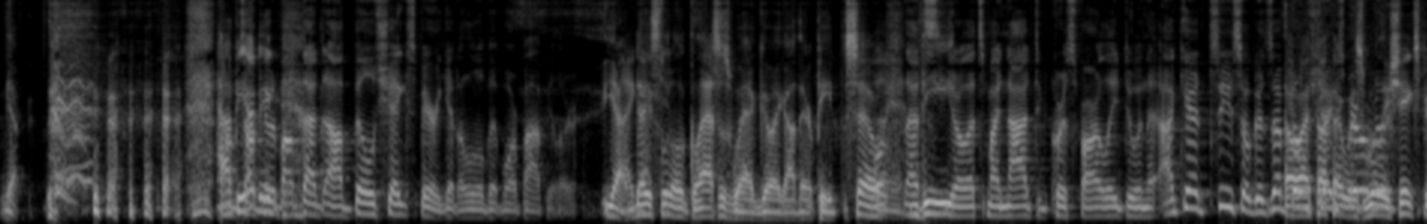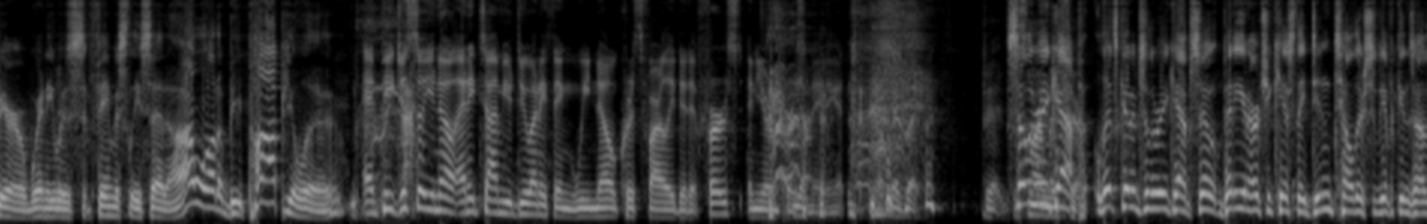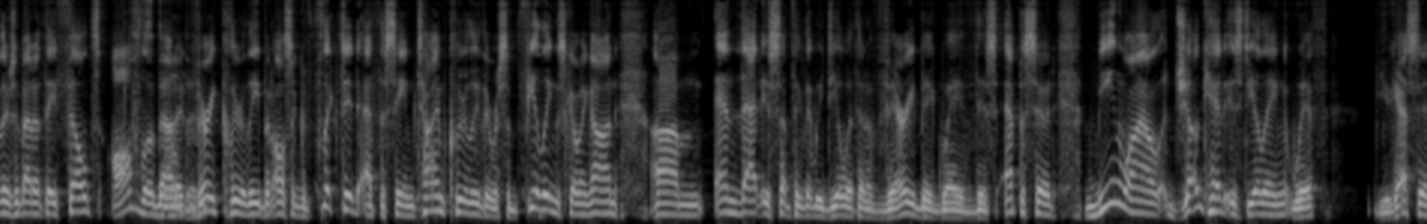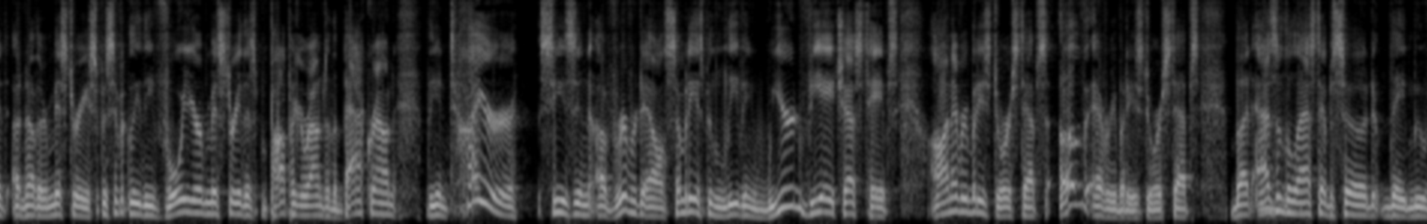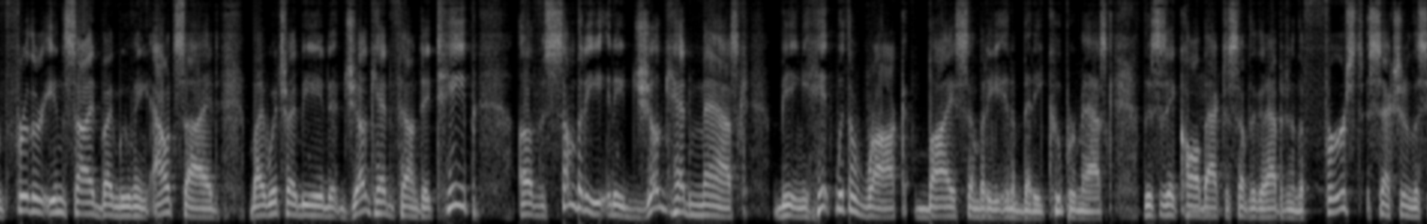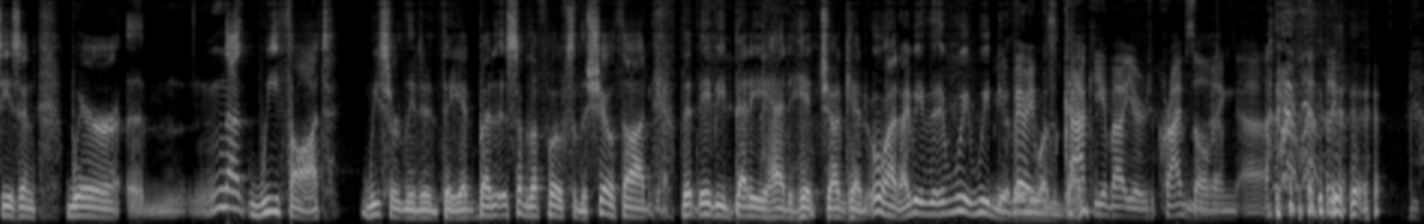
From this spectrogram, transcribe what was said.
Yeah. I'm Happy ending. about that uh, Bill Shakespeare getting a little bit more popular. yeah, I nice little glasses wag going on there, Pete. So Well, that's the you know that's my nod to Chris Farley doing that. I can't see so good. Is that oh, Bill I thought that was Willie? Shakespeare when he was famously said, "I want to be popular." And Pete, just so you know, anytime you do anything, we know Chris Farley did it first, and you're impersonating it. Okay, great. Great. Just So the recap. sure. Let's get into the recap. So Betty and Archie kiss. They didn't tell their significant others about it. They felt awful about it very clearly, but also conflicted at the same time. Clearly, there were some feelings going on, um, and that is something that we deal with in a very big way this episode. Meanwhile, Jughead is dealing with. You guessed it, another mystery, specifically the voyeur mystery that's been popping around in the background. The entire season of Riverdale, somebody has been leaving weird VHS tapes on everybody's doorsteps, of everybody's doorsteps. But as of the last episode, they moved further inside by moving outside, by which I mean Jughead found a tape of somebody in a Jughead mask being hit with a rock by somebody in a Betty Cooper mask. This is a callback to something that happened in the first section of the season where um, not we thought we certainly didn't think it, but some of the folks of the show thought that maybe Betty had hit Jughead. What? I mean, we, we knew that Very he wasn't dead. cocky about your crime solving. Uh,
